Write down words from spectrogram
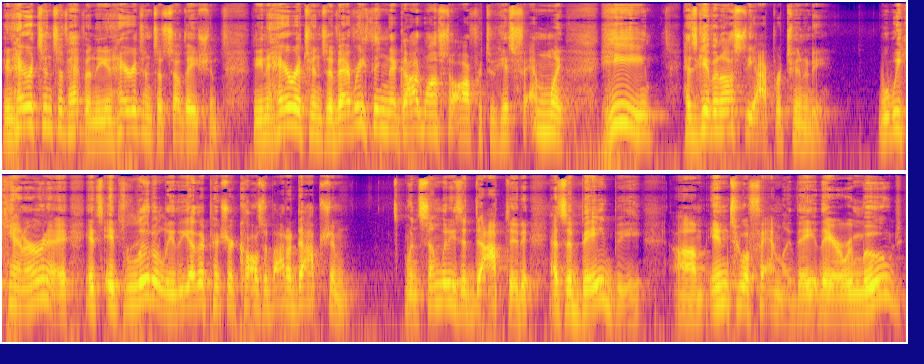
The inheritance of heaven, the inheritance of salvation, the inheritance of everything that God wants to offer to his family. He has given us the opportunity. We can't earn it. It's, it's literally, the other picture calls about adoption when somebody's adopted as a baby um, into a family, they, they are removed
